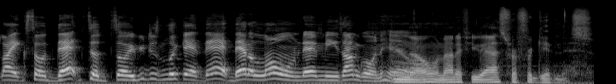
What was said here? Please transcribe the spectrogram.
like so that so so if you just look at that, that alone, that means I'm going to hell. No, not if you ask for forgiveness.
